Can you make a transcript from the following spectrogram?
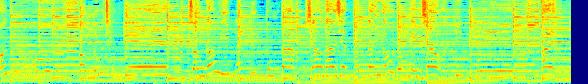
看我，寒露前见，上港亦难的东大，小台线很难沟通，年交换一年，太很难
